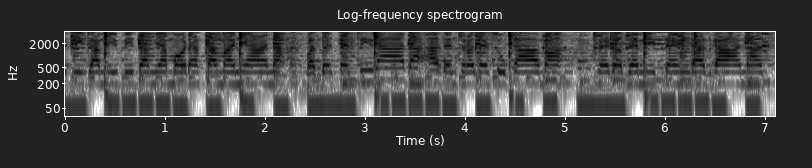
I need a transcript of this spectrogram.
le diga mi vida, mi amor, hasta mañana. Cuando estés tirada adentro de su cama, pero de mí tengas ganas.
